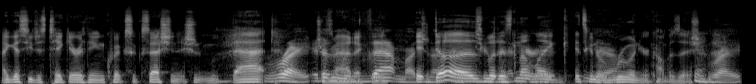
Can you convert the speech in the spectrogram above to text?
I guess you just take everything in quick succession. It shouldn't move that Right, it doesn't move that much It in a- in a does, but it's not period. like it's going to Yeah. ruin your composition. Right.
